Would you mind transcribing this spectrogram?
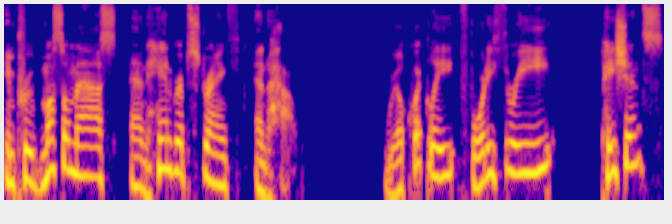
improved muscle mass and hand grip strength, and how. Real quickly 43 patients,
